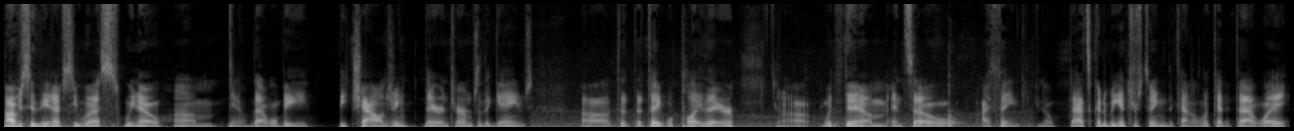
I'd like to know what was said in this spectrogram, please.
obviously, the NFC West, we know, um, you know, that will be be challenging there in terms of the games uh, that, that they will play there uh, with them. And so I think you know that's going to be interesting to kind of look at it that way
